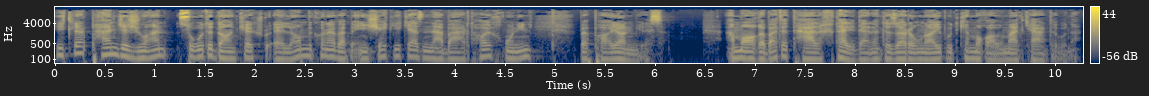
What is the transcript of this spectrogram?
هیتلر 5 ژوئن سقوط دانکرک رو اعلام می‌کنه و به این شکل یکی از نبردهای خونین به پایان می‌رسه. اما عاقبت تلختری در انتظار اونایی بود که مقاومت کرده بودند.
